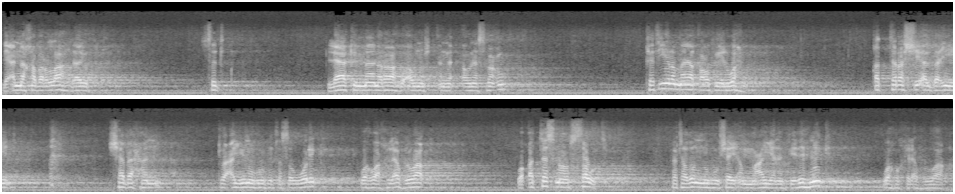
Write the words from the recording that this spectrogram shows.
لأن خبر الله لا يخبر صدق. لكن ما نراه أو, أو نسمعه كثيرا ما يقع فيه الوهم. قد ترى الشيء البعيد شبحا تعينه بتصورك وهو خلاف الواقع. وقد تسمع الصوت فتظنه شيئا معينا في ذهنك وهو خلاف الواقع.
